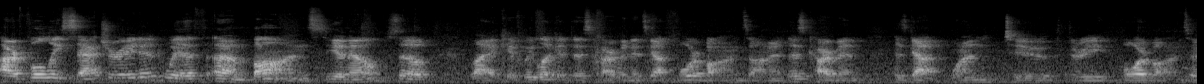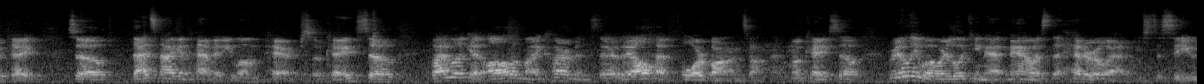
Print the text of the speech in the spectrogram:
are fully saturated with um, bonds, you know, so like if we look at this carbon, it's got four bonds on it. This carbon has got one, two, three, four bonds, okay? So that's not going to have any lone pairs, okay? So if I look at all of my carbons there, they all have four bonds on them, okay? So really what we're looking at now is the heteroatoms to see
